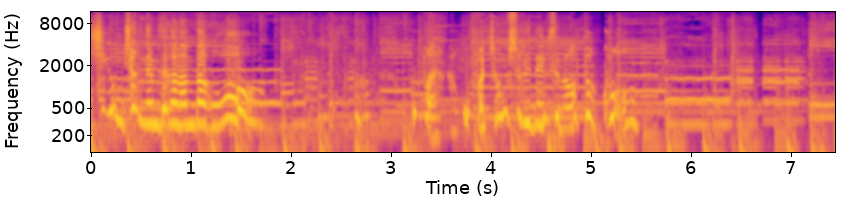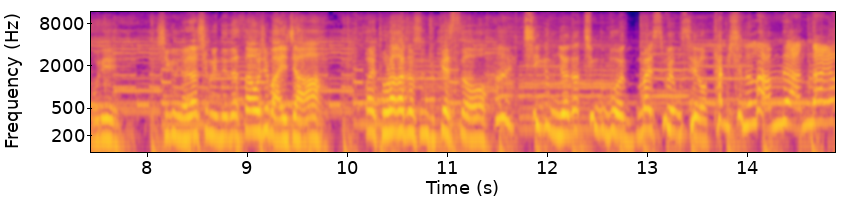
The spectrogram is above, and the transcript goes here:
시궁창 냄새가 난다고? 오빠 오빠 정수리 냄새는 어떻고? 우리 지금 여자친구 있는데 싸우지 말자 빨리 돌아가줬으면 좋겠어 지금 여자친구분 말씀해보세요 당신은 앞내 안 나요?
